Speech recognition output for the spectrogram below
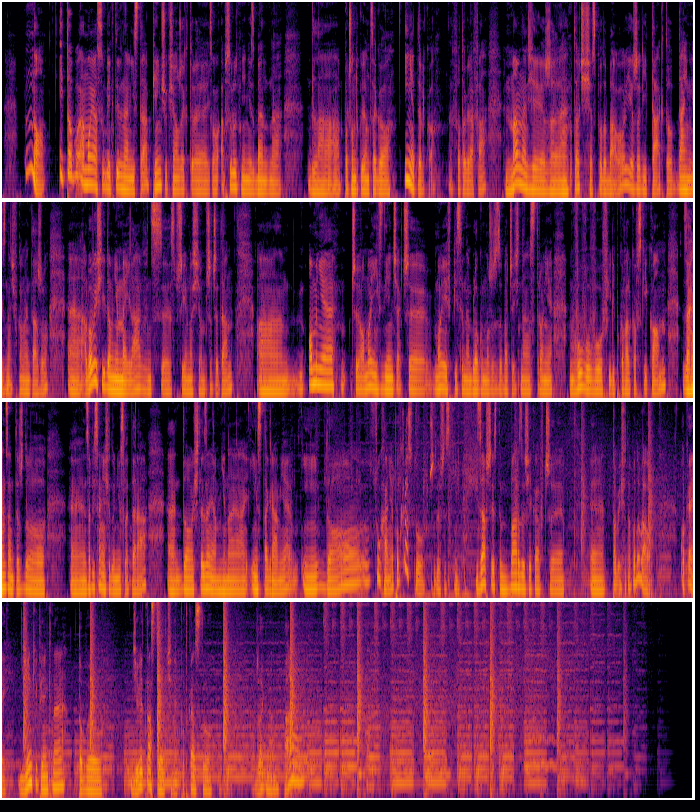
No, i to była moja subiektywna lista pięciu książek, które są absolutnie niezbędne dla początkującego i nie tylko fotografa. Mam nadzieję, że to Ci się spodobało. Jeżeli tak, to daj mi znać w komentarzu e, albo wyślij do mnie maila, więc e, z przyjemnością przeczytam. O mnie, czy o moich zdjęciach, czy moje wpisy na blogu możesz zobaczyć na stronie www.filipkowalkowski.com. Zachęcam też do E, zapisania się do newslettera, e, do śledzenia mnie na Instagramie i do słuchania podcastu przede wszystkim. I zawsze jestem bardzo ciekaw, czy e, Tobie się to podobało. Ok, dzięki piękne. To był 19 odcinek podcastu. Żegnam. Pa!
